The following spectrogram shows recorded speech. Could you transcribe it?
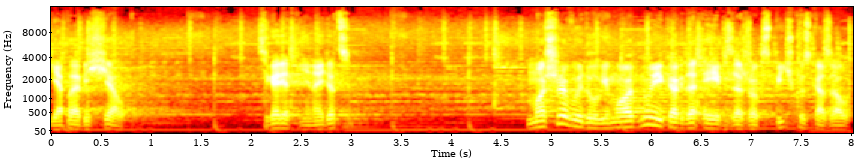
Я пообещал. Сигаретки не найдется? Маше выдал ему одну, и когда Эйб зажег спичку, сказал,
